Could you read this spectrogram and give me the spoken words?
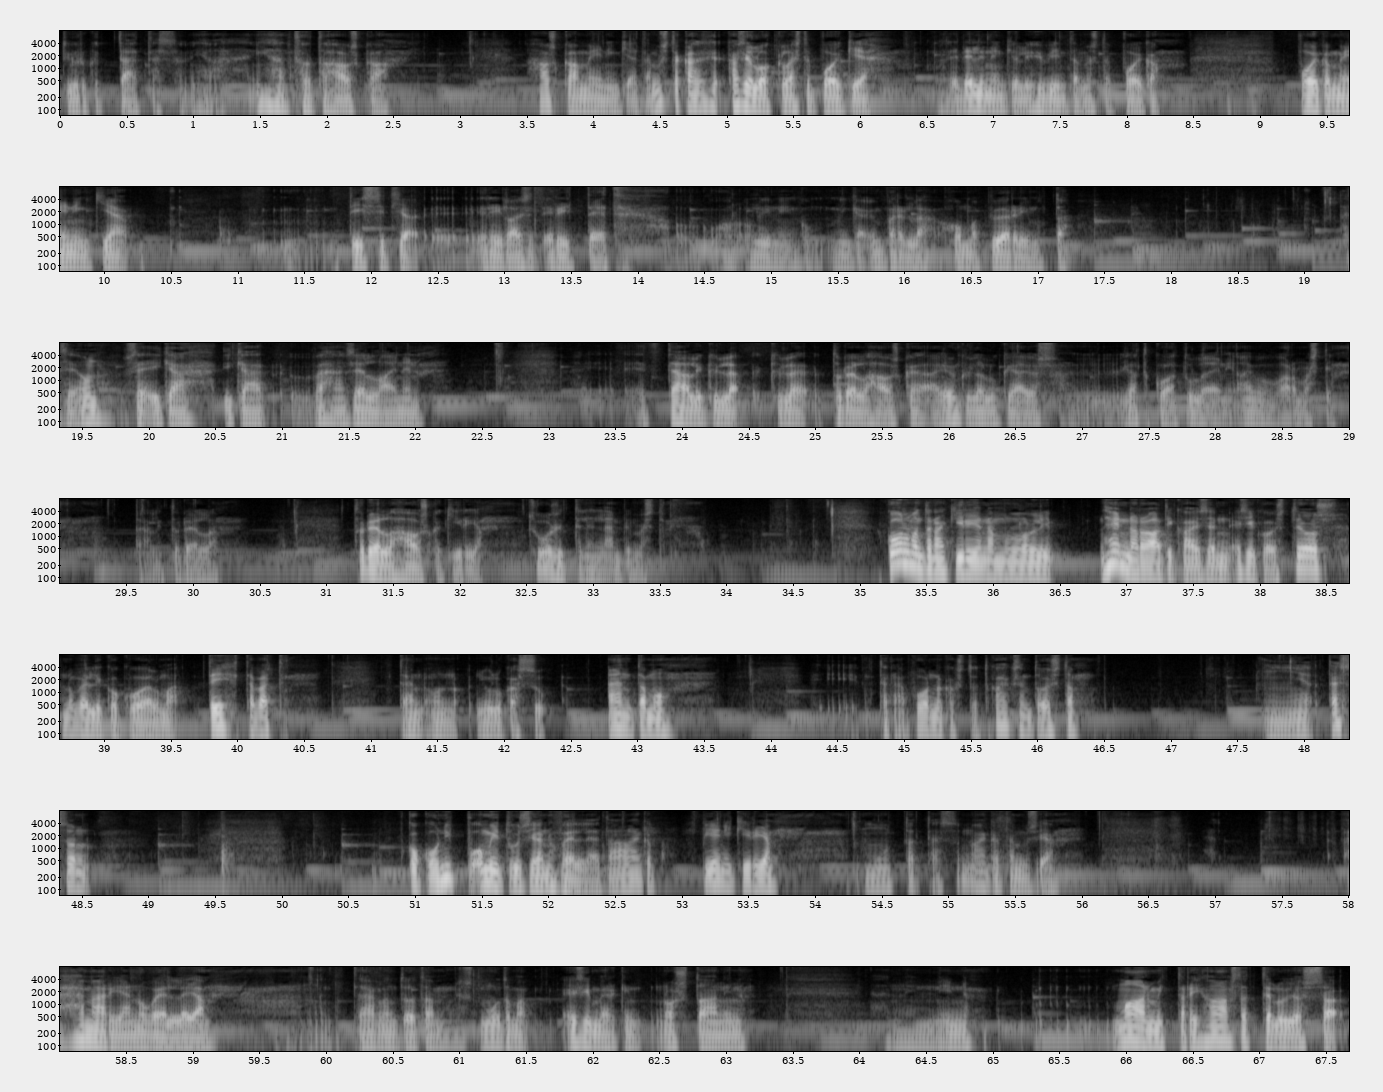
tyrkyttää. Tässä on ihan, ihan tota hauskaa, hauskaa meininkiä. Tämmöistä kasiluokkalaisten poikien, edellinenkin oli hyvin tämmöistä poika, poikameininkiä, tissit ja erilaiset eritteet oli niin kuin, minkä ympärillä homma pyörii, mutta se on se ikä, ikä vähän sellainen. Tämä oli kyllä, kyllä todella hauska ja aion kyllä lukea, jos jatkoa tulee, niin aivan varmasti. Tämä oli todella, todella hauska kirja. Suosittelen lämpimästi. Kolmantena kirjana mulla oli Henna Raatikaisen esikoisteos, novellikokoelma Tehtävät. Tän on julkaissut Äntamo tänä vuonna 2018. Ja tässä on koko nippu omituisia novelleja. Tämä on aika pieni kirja, mutta tässä on aika tämmöisiä hämäriä novelleja. Täällä on tuota, jos muutama esimerkin nostaa, niin, niin, niin maanmittari haastattelu, jossa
